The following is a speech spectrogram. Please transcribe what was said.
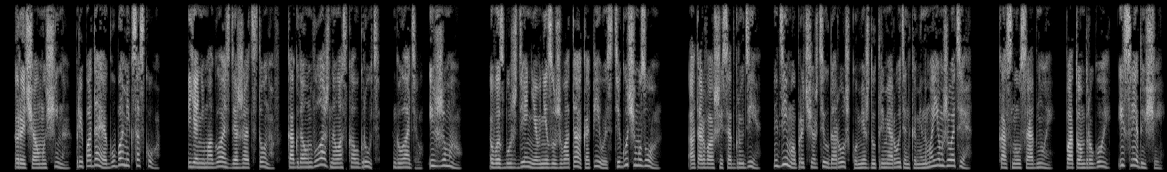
— рычал мужчина, припадая губами к соску. Я не могла сдержать стонов, когда он влажно ласкал грудь, гладил и сжимал. Возбуждение внизу живота копилось тягучим узлом. Оторвавшись от груди, Дима прочертил дорожку между тремя родинками на моем животе. Коснулся одной, потом другой и следующей.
